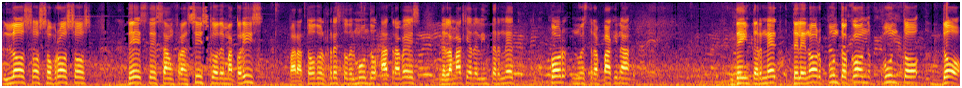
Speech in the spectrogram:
Los Osobrosos desde San Francisco de Macorís para todo el resto del mundo a través de la magia del internet por nuestra página de internet telenor.com.do.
